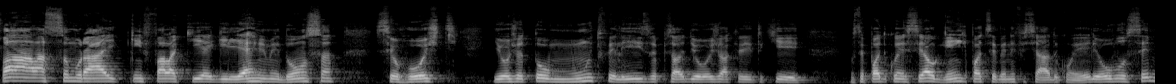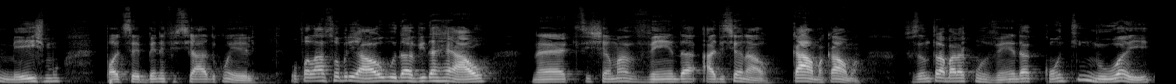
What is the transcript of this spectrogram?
Fala samurai, quem fala aqui é Guilherme Mendonça, seu host, e hoje eu estou muito feliz. O episódio de hoje eu acredito que você pode conhecer alguém que pode ser beneficiado com ele, ou você mesmo pode ser beneficiado com ele. Vou falar sobre algo da vida real, né, que se chama venda adicional. Calma, calma. Se você não trabalha com venda, continua aí,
